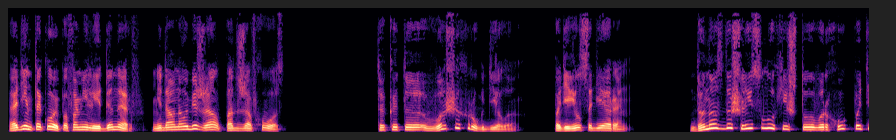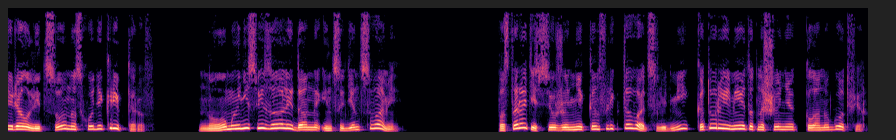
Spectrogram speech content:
Один такой по фамилии Денерв недавно убежал, поджав хвост. — Так это ваших рук дело? — подивился Диарен. — До нас дошли слухи, что Вархук потерял лицо на сходе крипторов. Но мы не связали данный инцидент с вами. Постарайтесь все же не конфликтовать с людьми, которые имеют отношение к клану Готфер.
